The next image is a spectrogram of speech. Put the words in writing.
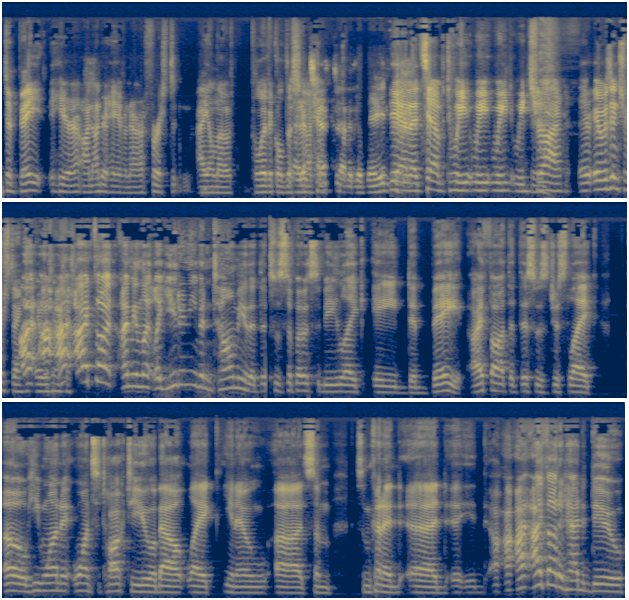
debate here on Underhaven, our first I don't know political An discussion. attempt at a debate. Yeah, an attempt. We we we we Yeah. tried. It, it was interesting. I, it was I, interesting. I, I thought i mean like, like you didn't even tell me that this was supposed to be like a debate i thought that this was just like oh he wanted wants to talk to you about like you know uh some some kind of uh I, I thought it had to do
